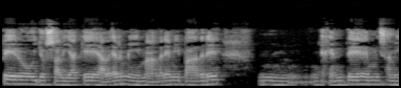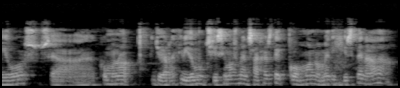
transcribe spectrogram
Pero yo sabía que, a ver, mi madre, mi padre, gente, mis amigos, o sea, cómo no, yo he recibido muchísimos mensajes de cómo no me dijiste nada.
